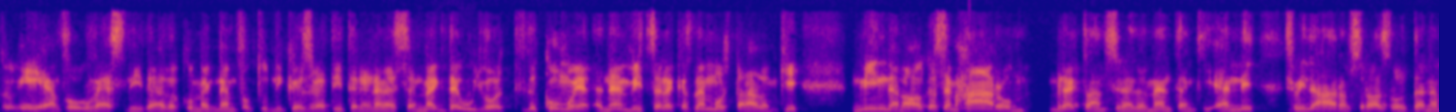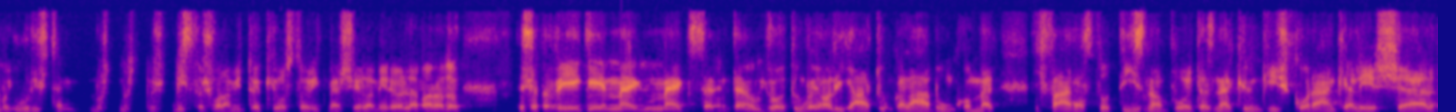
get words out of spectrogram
hogy éhen fog veszni, tehát akkor meg nem fog tudni közvetíteni, nem eszem meg, de úgy volt, komolyan, nem viccelek, ezt nem most találom ki, minden alkalom, három reklámszínedben mentem ki enni, és minden háromszor az volt bennem, hogy úristen, most, most, most biztos valami tök jó sztorit mesél, amiről lemaradok, és hát a végén meg, meg szerintem úgy voltunk, hogy alig álltunk a lábunkon, mert egy fárasztó tíz nap volt ez nekünk is, koránkeléssel,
